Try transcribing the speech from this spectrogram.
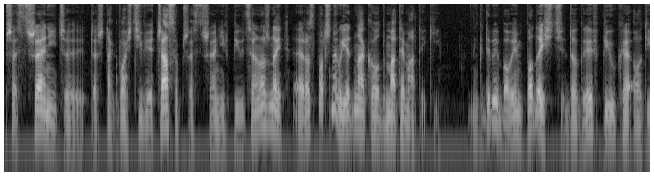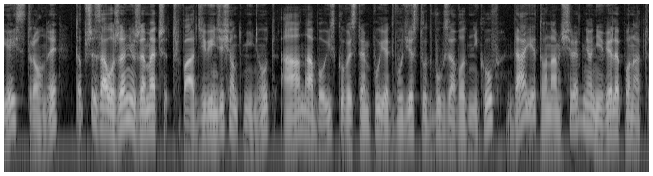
przestrzeni, czy też tak właściwie czasoprzestrzeni w piłce nożnej, rozpocznę jednak od matematyki. Gdyby bowiem podejść do gry w piłkę od jej strony, to przy założeniu, że mecz trwa 90 minut, a na boisku występuje 22 zawodników, daje to nam średnio niewiele ponad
